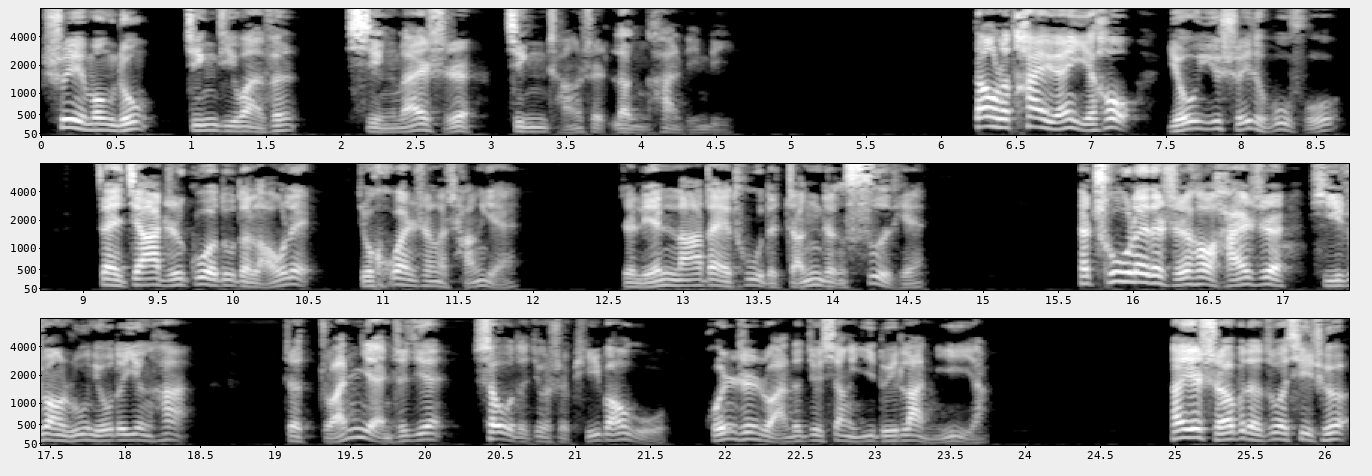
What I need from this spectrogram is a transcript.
睡梦中惊悸万分，醒来时经常是冷汗淋漓。到了太原以后，由于水土不服，再加之过度的劳累，就患上了肠炎，这连拉带吐的整整四天。他出来的时候还是体壮如牛的硬汉。这转眼之间，瘦的就是皮包骨，浑身软的就像一堆烂泥一样。他也舍不得坐汽车，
